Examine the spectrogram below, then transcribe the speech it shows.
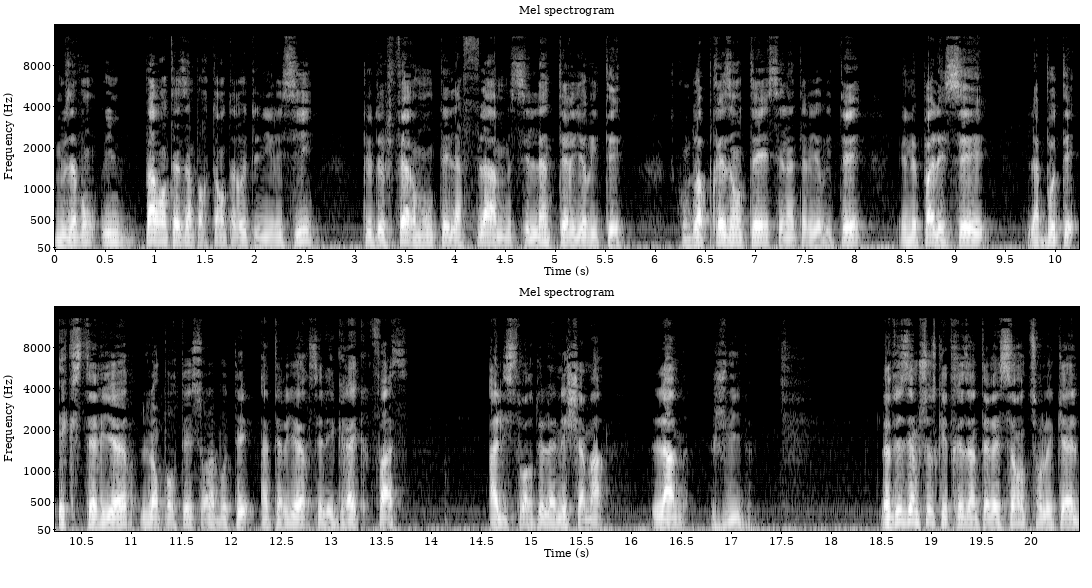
nous avons une parenthèse importante à retenir ici, que de faire monter la flamme, c'est l'intériorité. Ce qu'on doit présenter, c'est l'intériorité, et ne pas laisser la beauté extérieure l'emporter sur la beauté intérieure. C'est les Grecs face à l'histoire de la Neshama, l'âme juive. La deuxième chose qui est très intéressante, sur laquelle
